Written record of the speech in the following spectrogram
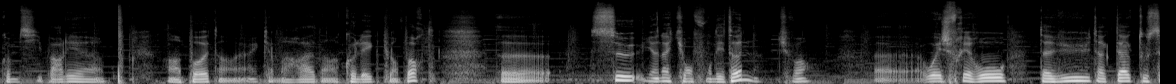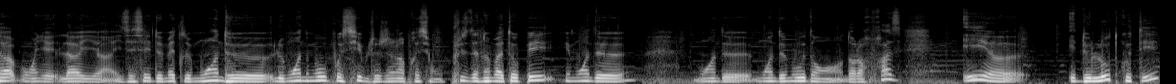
comme s'ils parlaient à, à un pote, un, camarade, un collègue, peu importe. Euh, ceux, il y en a qui en font des tonnes, tu vois. Euh, wesh frérot, t'as vu, tac tac, tout ça. Bon, là, ils essayent de mettre le moins de, le moins de mots possible, j'ai l'impression. Plus d'anomatopées et moins de, moins de, moins de mots dans, dans leurs phrases. Et, euh, et de l'autre côté,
